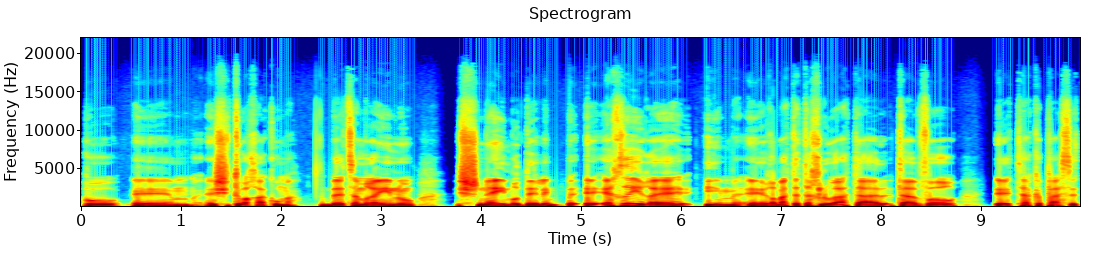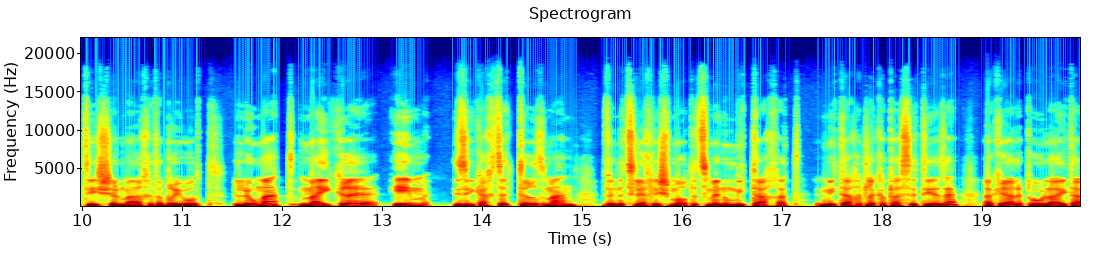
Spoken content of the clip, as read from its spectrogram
הוא שיטוח העקומה. בעצם ראינו שני מודלים, איך זה ייראה אם רמת התחלואה תעבור את הקפסיטי של מערכת הבריאות, לעומת מה יקרה אם זה ייקח קצת יותר זמן ונצליח לשמור את עצמנו מתחת, מתחת לקפסיטי הזה. הקריאה לפעולה הייתה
